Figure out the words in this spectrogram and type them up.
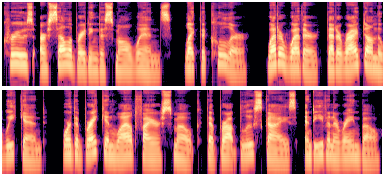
crews are celebrating the small wins, like the cooler, wetter weather that arrived on the weekend, or the break in wildfire smoke that brought blue skies and even a rainbow.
